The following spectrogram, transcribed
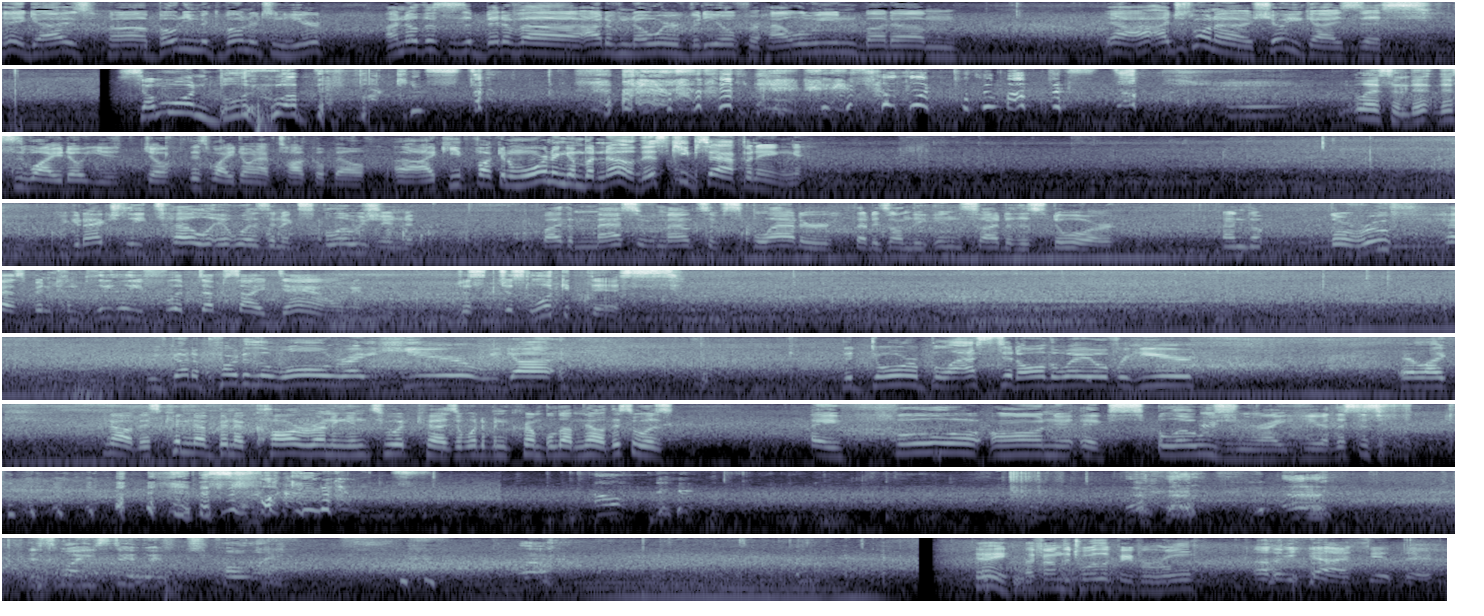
Hey guys, uh, Boney McBonerton here. I know this is a bit of a out of nowhere video for Halloween, but um, yeah, I, I just want to show you guys this. Someone blew up the fucking stuff. Someone blew up the stuff. Listen, th- this is why you don't use don't, This is why you don't have Taco Bell. Uh, I keep fucking warning him, but no, this keeps happening. You can actually tell it was an explosion by the massive amounts of splatter that is on the inside of this door. And the the roof has been completely flipped upside down. Just just look at this. We've got a part of the wall right here. We got the door blasted all the way over here. And like no, this couldn't have been a car running into it because it would have been crumpled up. No, this was a full-on explosion right here. This is fucking... this is fucking nuts. Oh. This is why you stay away from Chipotle. hey, I found the toilet paper roll. oh yeah, I see it there.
